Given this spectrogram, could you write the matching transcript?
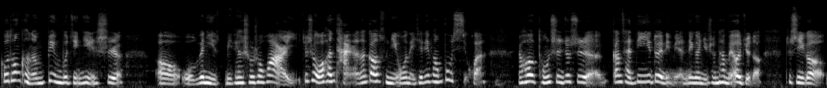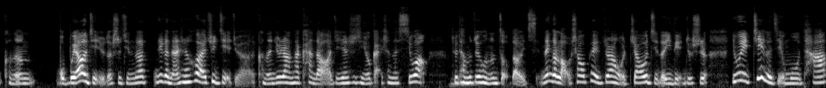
沟通可能并不仅仅是，哦，我跟你每天说说话而已，就是我很坦然的告诉你我哪些地方不喜欢，然后同时就是刚才第一对里面那个女生她没有觉得这是一个可能我不要解决的事情，那那个男生后来去解决了，可能就让他看到啊这件事情有改善的希望，所以他们最后能走到一起。那个老少配最让我着急的一点，就是因为这个节目它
